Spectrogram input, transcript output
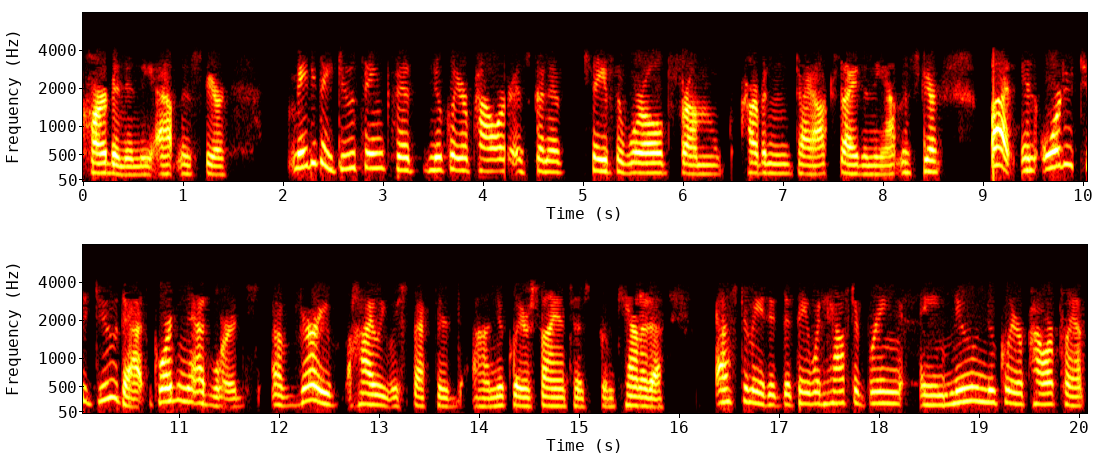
carbon in the atmosphere, maybe they do think that nuclear power is going to save the world from carbon dioxide in the atmosphere. But in order to do that, Gordon Edwards, a very highly respected uh, nuclear scientist from Canada, estimated that they would have to bring a new nuclear power plant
